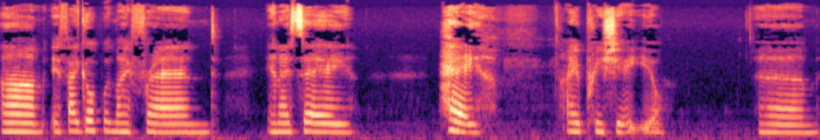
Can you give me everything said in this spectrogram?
Um, if I go up with my friend and I say, hey, I appreciate you. Um,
